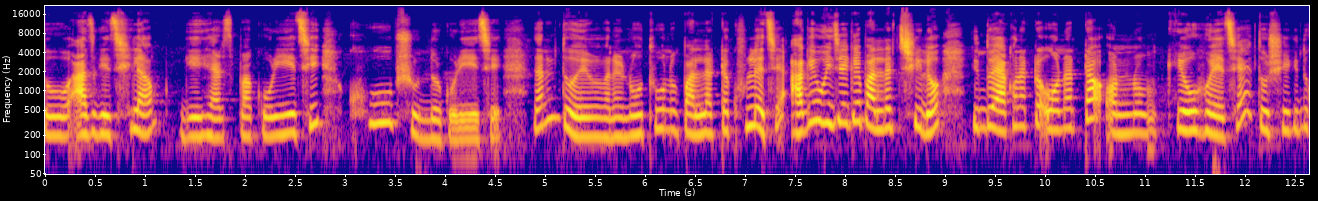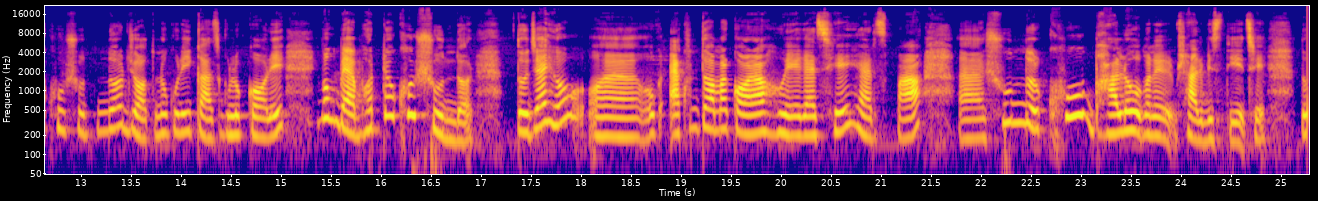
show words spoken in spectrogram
তো আজ গেছিলাম। গিয়ে হেয়ার স্পা করিয়েছি, খুব সুন্দর করিয়েছে। জানেন তো মানে নতুন পার্লারটা খুলেছে, আগে ওই জায়গায় পার্লার ছিল, কিন্তু এখন একটা ওনারটা অন্য কেউ হয়েছে, তো সে কিন্তু খুব সুন্দর যত্ন করেই কাজগুলো করে এবং ব্যবহারটাও খুব সুন্দর। তো যাই হোক এখন তো আমার করা হয়ে গেছে হেয়ার স্পা সুন্দর, খুব ভালো মানে সার্ভিস দিয়েছে। তো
